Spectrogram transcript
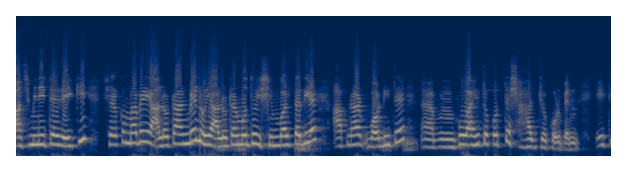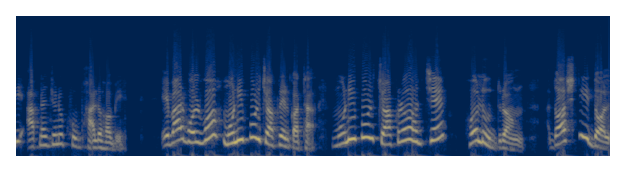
পাঁচ মিনিটের রেইকি, সেরকমভাবে এই আলোটা আনবেন, ওই আলোটার মধ্যে ওই সিম্বলটা দিয়ে আপনার বডিতে প্রবাহিত করতে সাহায্য করবেন। এটি আপনার জন্য খুব ভালো হবে। এবার বলব মণিপুর চক্রের কথা। মণিপুর চক্র হচ্ছে হলুদ রং। দশটি দল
